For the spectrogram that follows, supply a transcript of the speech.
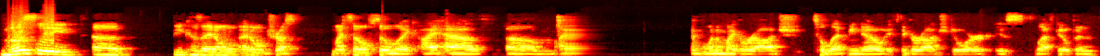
mostly uh, because I don't I don't trust myself. So like I have um, I have one in my garage to let me know if the garage door is left open.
